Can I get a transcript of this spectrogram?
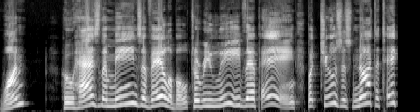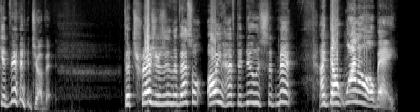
One who has the means available to relieve their pain, but chooses not to take advantage of it. The treasure's in the vessel. All you have to do is submit. I don't want to obey.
